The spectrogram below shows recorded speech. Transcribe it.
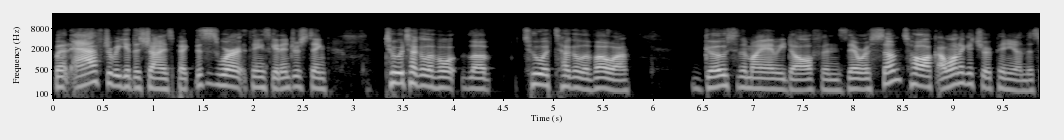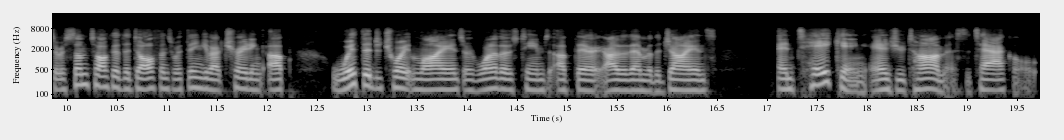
but after we get the Giants pick, this is where things get interesting. Tua Tagovailoa, Tua Tagovailoa goes to the Miami Dolphins. There was some talk. I want to get your opinion on this. There was some talk that the Dolphins were thinking about trading up with the Detroit Lions or one of those teams up there, either them or the Giants, and taking Andrew Thomas, the tackle.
